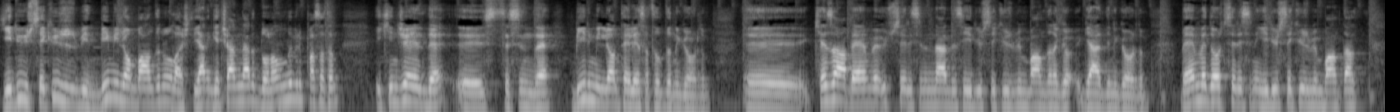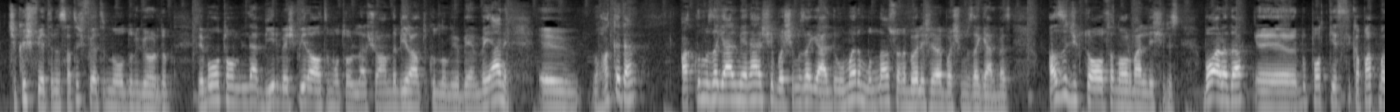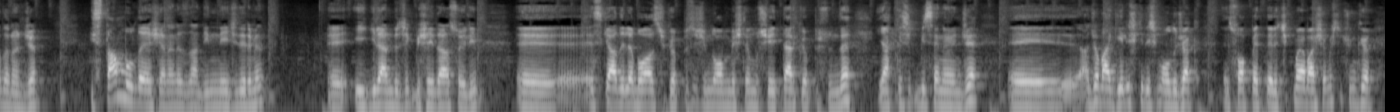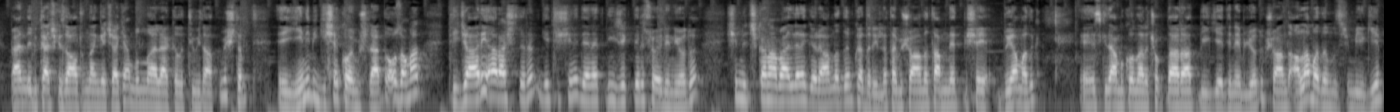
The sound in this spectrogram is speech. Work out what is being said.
700-800 bin 1 milyon bandına ulaştı. Yani geçenlerde donanımlı bir Passat'ın ikinci elde e, sitesinde 1 milyon TL satıldığını gördüm. E, keza BMW 3 serisinin neredeyse 700-800 bin bandına gö- geldiğini gördüm. BMW 4 serisinin 700-800 bin banddan çıkış fiyatının satış fiyatının olduğunu gördüm. Ve bu otomobiller 1.5 1.6 motorlar şu anda 1.6 kullanılıyor BMW. Yani e, hakikaten aklımıza gelmeyen her şey başımıza geldi. Umarım bundan sonra böyle şeyler başımıza gelmez. Azıcık da olsa normalleşiriz. Bu arada e, bu podcast'i kapatmadan önce İstanbul'da yaşayan en azından dinleyicilerimin e, ilgilendirecek bir şey daha söyleyeyim. E, eski adıyla Boğaziçi Köprüsü şimdi 15 Temmuz Şehitler Köprüsü'nde yaklaşık bir sene önce e, acaba geliş gidiş mi olacak e, sohbetleri çıkmaya başlamıştı. Çünkü ben de birkaç kez altından geçerken bununla alakalı tweet atmıştım. E, yeni bir gişe koymuşlardı. O zaman ticari araçların geçişini denetleyecekleri söyleniyordu. Şimdi çıkan haberlere göre anladığım kadarıyla tabii şu anda tam net bir şey duyamadık. E, eskiden bu konularda çok daha rahat bilgi edinebiliyorduk. Şu anda alamadığımız için bilgiyi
